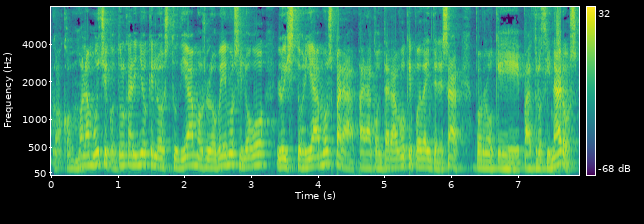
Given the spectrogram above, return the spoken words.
Con, mola mucho y con todo el cariño que lo estudiamos, lo vemos y luego lo historiamos para, contar algo que pueda interesar. Por lo que patrocinaros.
